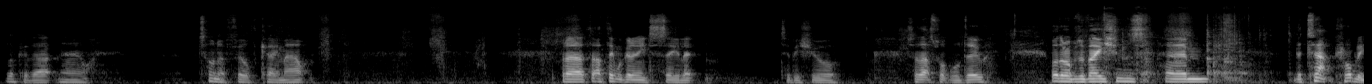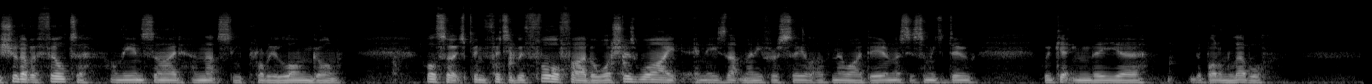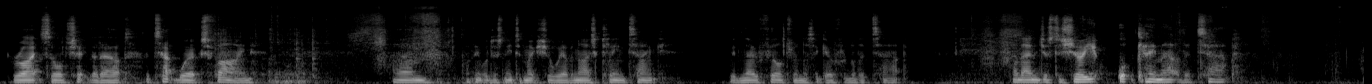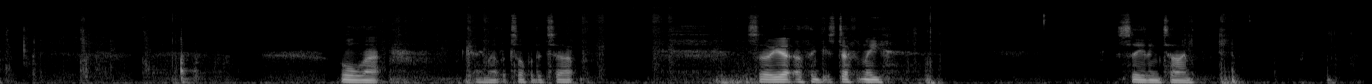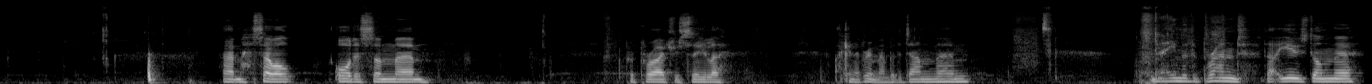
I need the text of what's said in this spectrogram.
Look at that now. A ton of filth came out. But I, th I think we're going to need to seal it, to be sure. So that's what we'll do. Other observations, um, the tap probably should have a filter on the inside, and that's probably long gone. Also, it's been fitted with four fibre washers. Why it needs that many for a seal, I have no idea, unless it's something to do with getting the, uh, the bottom level right, so I'll check that out. The tap works fine. Um, I think we'll just need to make sure we have a nice clean tank with no filter unless I go for another tap. And then just to show you what came out of the tap. All that came out the top of the tap. So yeah, I think it's definitely sealing time. Um, so I'll order some um, proprietary sealer. I can never remember the damn um, name of the brand that I used on the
